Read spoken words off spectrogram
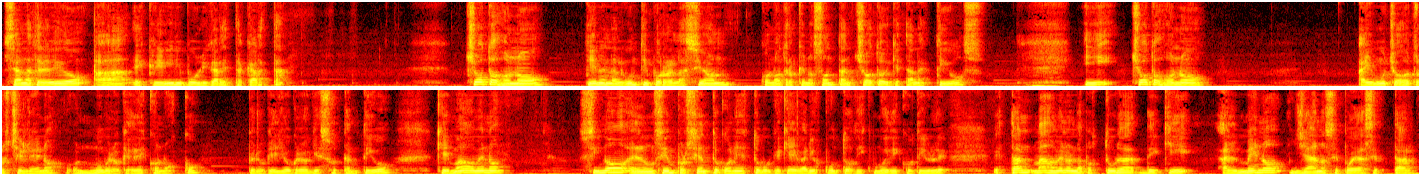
se han atrevido a escribir y publicar esta carta. Chotos o no, tienen algún tipo de relación con otros que no son tan chotos y que están activos. Y chotos o no, hay muchos otros chilenos, un número que desconozco, pero que yo creo que es sustantivo, que más o menos, si no en un 100% con esto, porque aquí hay varios puntos muy discutibles, están más o menos en la postura de que al menos ya no se puede aceptar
